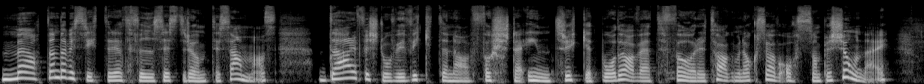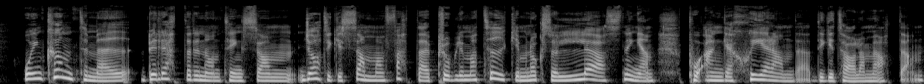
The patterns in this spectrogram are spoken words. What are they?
Möten där vi sitter i ett fysiskt rum tillsammans, där förstår vi vikten av första intrycket, både av ett företag men också av oss som personer. Och en kund till mig berättade någonting som jag tycker sammanfattar problematiken men också lösningen på engagerande digitala möten.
